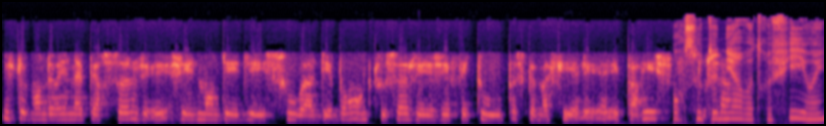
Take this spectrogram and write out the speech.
je demande rien à personne. J'ai demandé des sous à des banques, tout ça. J'ai fait tout parce que ma fille, elle est, elle est pas riche. pour soutenir votre fille oui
